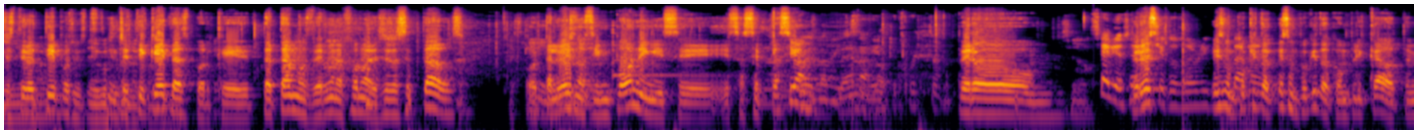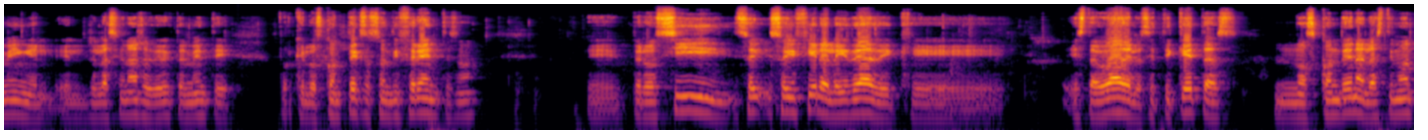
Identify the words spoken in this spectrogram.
estereotipos, entre etiquetas, porque tratamos de alguna forma de ser aceptados. O tal vez nos imponen ese, esa aceptación. Pero Serio, Pero serio, es, chicos, ahorita es un poquito, es un poquito complicado también el, el relacionarlo directamente porque los contextos son diferentes, ¿no? Eh, pero sí soy, soy fiel a la idea de que esta hueá de las etiquetas nos condena lastimo-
